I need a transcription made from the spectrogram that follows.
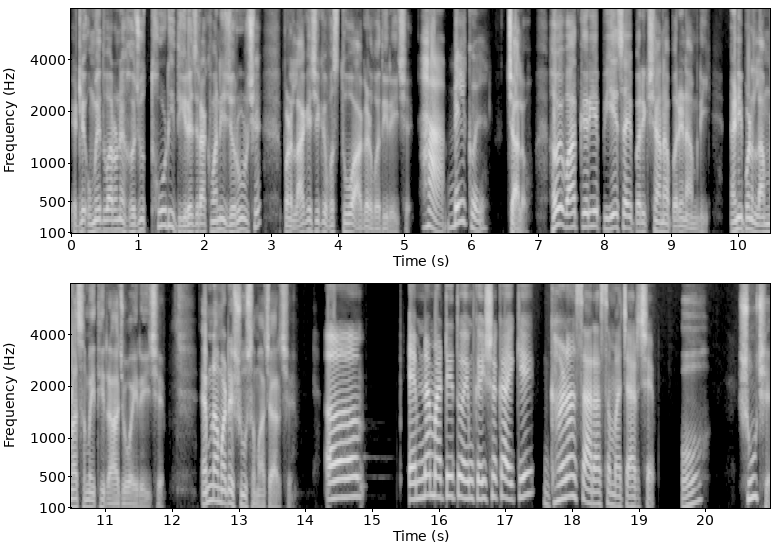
એટલે ઉમેદવારોને હજુ થોડી ધીરજ રાખવાની જરૂર છે પણ લાગે છે કે વસ્તુઓ આગળ વધી રહી છે. હા બિલકુલ. ચાલો હવે વાત કરીએ પીએસઆઈ પરીક્ષાના પરિણામની. એની પણ લાંબા સમયથી રાહ જોવાઈ રહી છે. એમના માટે શું સમાચાર છે? એમના માટે તો એમ કહી શકાય કે ઘણા સારા સમાચાર છે. ઓહ શું છે?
